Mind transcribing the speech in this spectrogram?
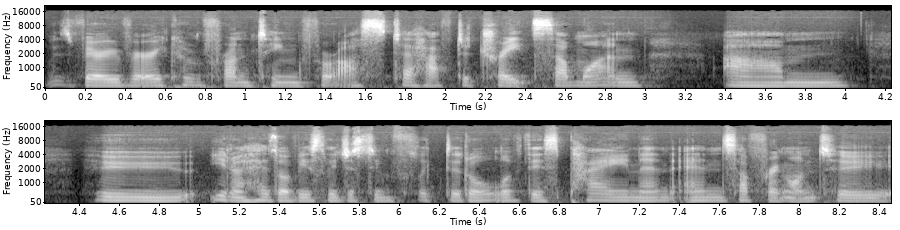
was very very confronting for us to have to treat someone. Um, who you know has obviously just inflicted all of this pain and, and suffering onto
